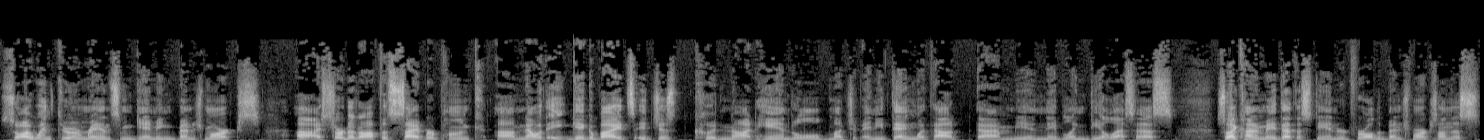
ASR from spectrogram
So I went through and ran some gaming benchmarks. Uh, I started off with Cyberpunk. Um, now with 8 gigabytes, it just could not handle much of anything without um, me enabling DLSS. So I kind of made that the standard for all the benchmarks on this.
